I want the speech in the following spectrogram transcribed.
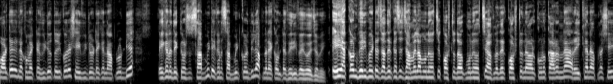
পার্টের এরকম একটা ভিডিও তৈরি করে সেই ভিডিওটা এখানে আপলোড দিয়ে এখানে দেখতে পাচ্ছেন সাবমিট এখানে সাবমিট করে দিলে আপনার অ্যাকাউন্টটা ভেরিফাই হয়ে যাবে। এই অ্যাকাউন্ট ভেরিফাইটা যাদের কাছে ঝামেলা মনে হচ্ছে, কষ্টদায়ক মনে হচ্ছে, আপনাদের কষ্ট নেওয়ার কোনো কারণ নেই আর এইখানে আপনার সেই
